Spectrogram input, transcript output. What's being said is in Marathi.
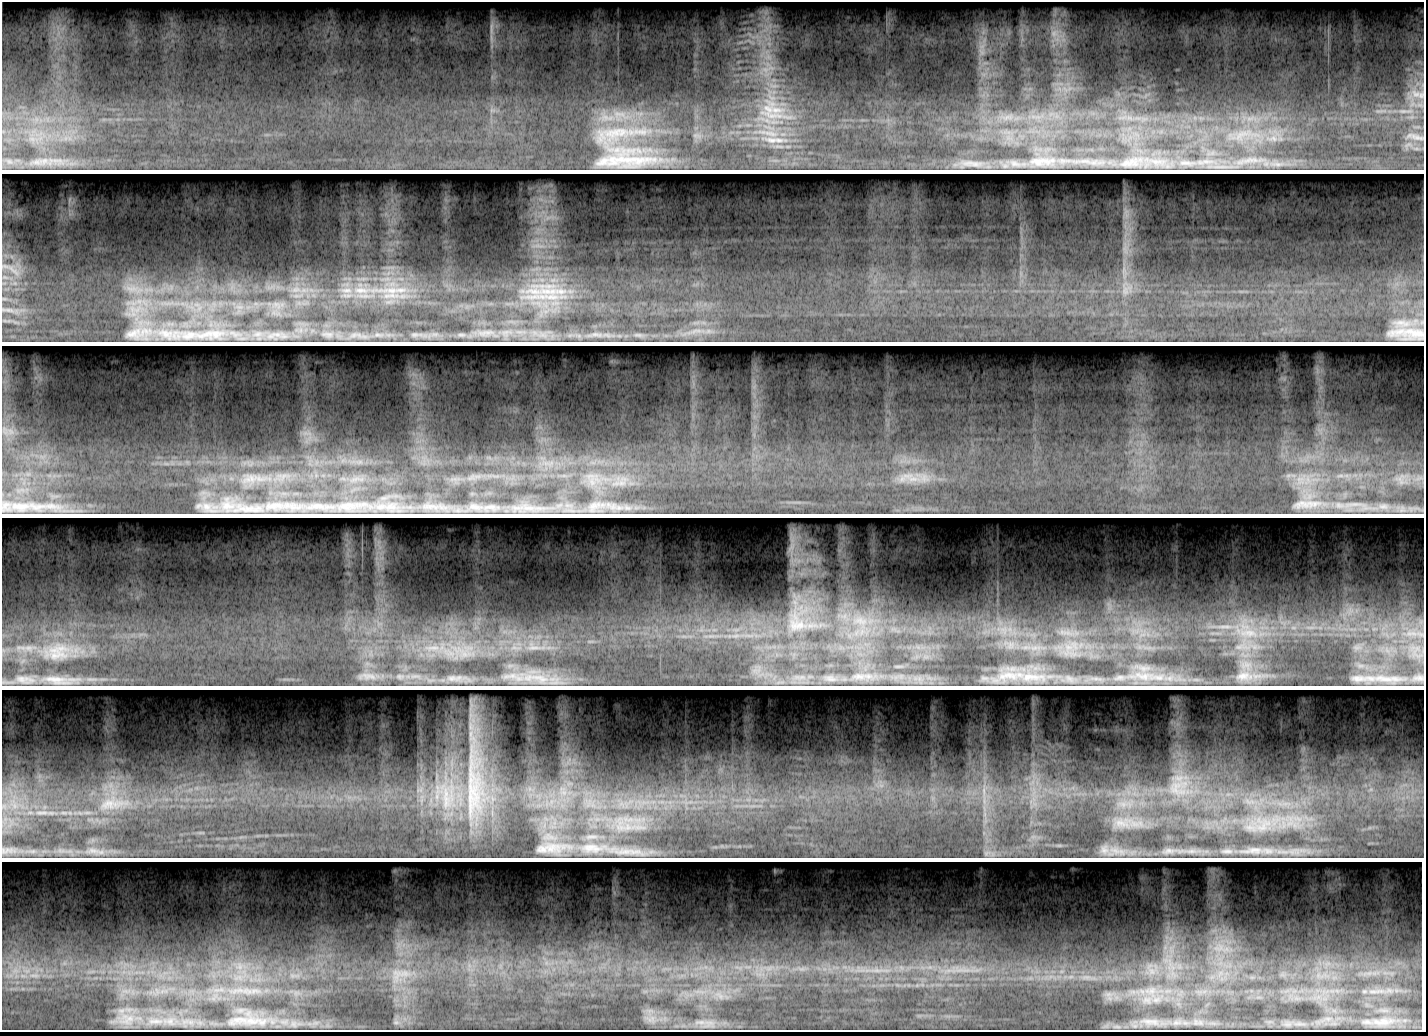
आहे. या योजनेचा असणारं जी अंमलबजावणी आहे त्या अंमलबजावणीमध्ये आपण जोपर्यंत लक्ष घालणार नाही तोपर्यंत ते होणार दादासाहेब कर्मवीर दादासाहेब गायकवाड सगळीकडे योजना जी आहे ती शासनाने जमीन विकत घ्यायची. शासनाकडे घ्यायची नावावर आणि नंतर शासनाने जो लाभार्थी आहे त्याच्या नावावरती ती टाक सर्वांची अशी असणारी शासनाकडे कोणी तसं विकत घ्यायला येत पण आपल्याला माहिती आहे गावामध्ये आपली जमीन. विकण्याच्या परिस्थितीमध्ये हे आपल्याला माहिती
